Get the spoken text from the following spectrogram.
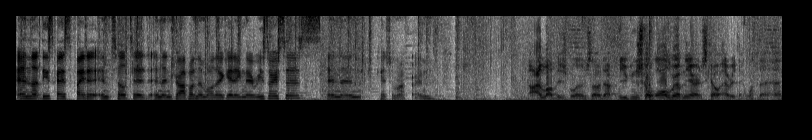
and let these guys fight it in tilted and then drop on them while they're getting their resources and then catch them off guard. I love these balloons though. Definitely, you can just go all the way up in the air and scale everything. What the heck?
